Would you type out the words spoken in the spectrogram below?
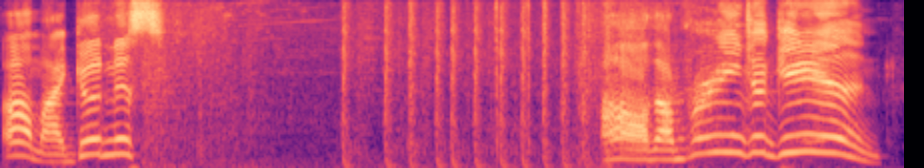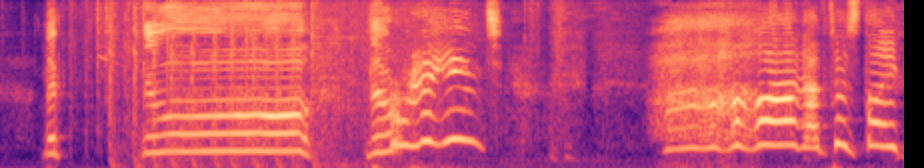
Oh my goodness. Oh, the range again. The, oh, the range. I'm just like,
